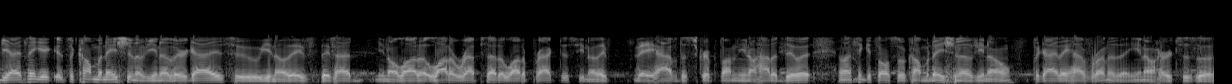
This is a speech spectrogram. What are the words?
yeah, I think it, it's a combination of you know their guys who you know they've they've had you know a lot of a lot of reps at it, a lot of practice. You know they've they have the script on you know how to do it, and I think it's also a combination of you know the guy they have running it. You know Hurts is a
